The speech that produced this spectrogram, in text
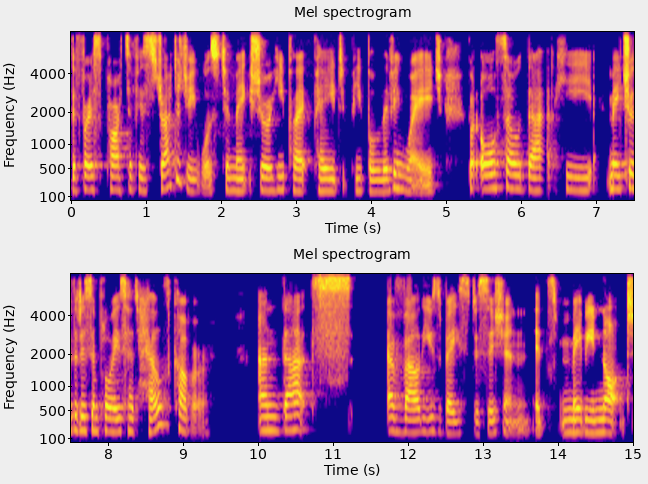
the first parts of his strategy was to make sure he pay, paid people living wage, but also that he made sure that his employees had health cover. And that's a values based decision. It's maybe not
